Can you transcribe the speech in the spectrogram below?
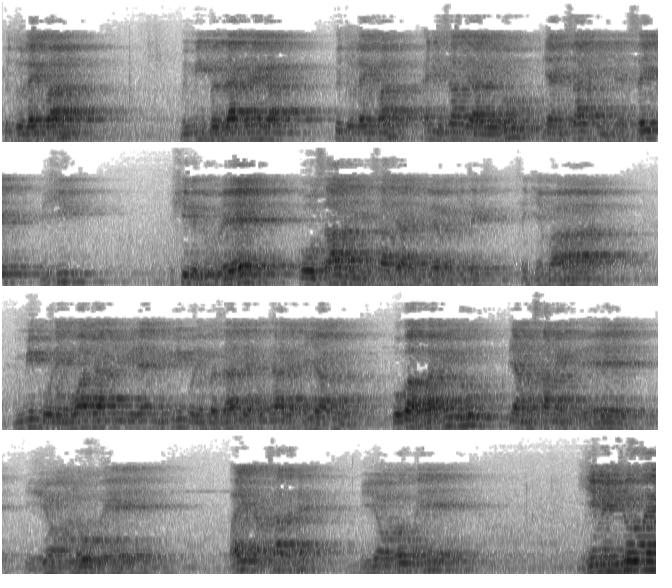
ပြထုတ်လိုက်ပါမိမိပဇာခရကပြထုတ်လိုက်ပါအဲ့ဒီစားစရာတွေကိုပြန်စားကြည့်တဲ့စိတ်မရှိမရှိတယ်လို့ပဲ ကိုစားနေတဲ့စားစရာတွေလည်းပဲဒီသိစိတ်ခင်ပါမိမိကိုယ်နဲ့ဝါပြပြီးပြီးတဲ့မိမိကိုယ်နဲ့ပဇာရထုတ်ထားတဲ့အရာကိုကိုကဘာဖြစ်လို့ပြန်မစားနိုင်တယ်ယွန်လို့ပဲဘာလို့ပြန်မစားနိုင်လဲယုံလို့ပဲရင်မကျိုးပဲ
